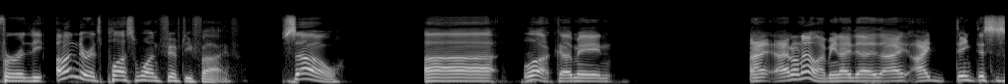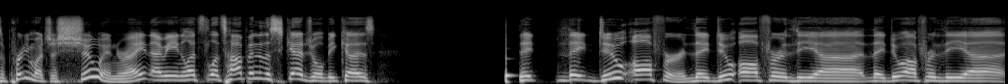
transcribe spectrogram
For the under, it's plus 155. So, uh, look, I mean, I, I don't know. I mean, I, I I think this is a pretty much a shoe in, right? I mean, let's let's hop into the schedule because they they do offer they do offer the uh, they do offer the uh,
